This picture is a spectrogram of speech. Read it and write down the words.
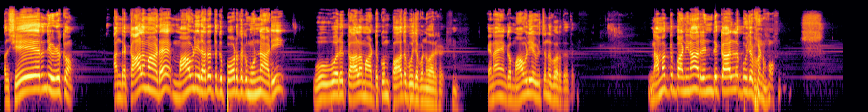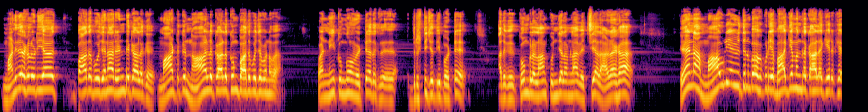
அது சேர்ந்து இழுக்கும். அந்த காலமாடை மாவுளி ரதத்துக்கு போகிறதுக்கு முன்னாடி ஒவ்வொரு காலமாட்டுக்கும் பாத பூஜை பண்ணுவார்கள். ஏன்னா எங்கள் மாவுளியை இழுத்துன்னு போகிறது அது. நமக்கு பாண்டினா ரெண்டு காலில் பூஜை பண்ணுவோம். மனிதர்களுடைய பாத பூஜைனா ரெண்டு காலுக்கு. மாட்டுக்கு நாலு காலுக்கும் பாத பூஜை பண்ணுவேன் பண்ணி குங்குமம் விட்டு அதுக்கு திருஷ்டி சுத்தி போட்டு அதுக்கு கொம்புலலாம் குஞ்சலம்லாம் வச்சு அது அழகாக ஏன்னா மாவுளியை இழுத்துன்னு போகக்கூடிய பாக்கியம் அந்த காலைக்கு இருக்கு.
